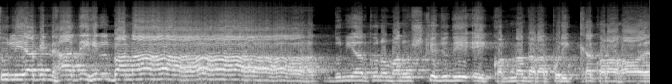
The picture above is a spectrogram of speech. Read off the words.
তুলিয়া বিন হাদিহিল বানাত, দুনিয়ার কোন মানুষকে যদি এই কন্যা দ্বারা পরীক্ষা করা হয়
